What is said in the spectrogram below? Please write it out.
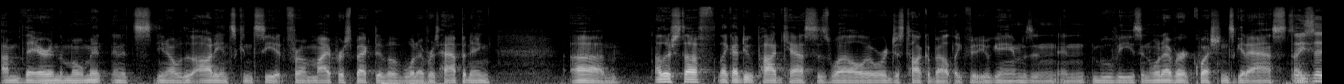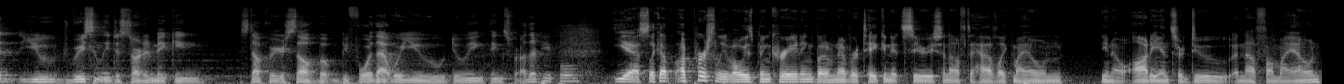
I'm there in the moment and it's you know the audience can see it from my perspective of whatever's happening um, other stuff like I do podcasts as well, or just talk about like video games and, and movies and whatever questions get asked. So I- you said you recently just started making stuff for yourself, but before that, were you doing things for other people? Yes, like I, I personally have always been creating, but I've never taken it serious enough to have like my own you know audience or do enough on my own.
